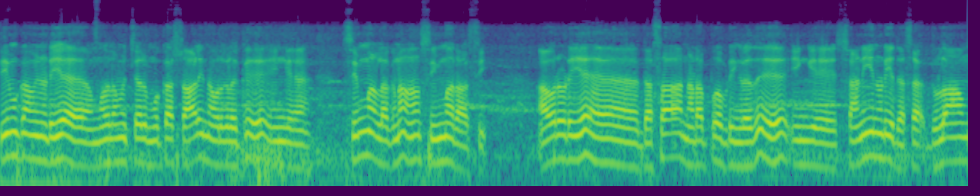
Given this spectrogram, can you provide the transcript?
திமுகவினுடைய முதலமைச்சர் மு க ஸ்டாலின் அவர்களுக்கு இங்கே சிம்ம லக்னம் சிம்ம ராசி. அவருடைய தசா நடப்பு அப்படிங்கிறது இங்கே சனியினுடைய தசை. துலாம்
